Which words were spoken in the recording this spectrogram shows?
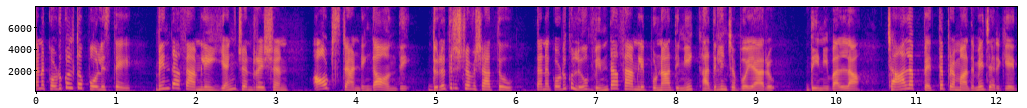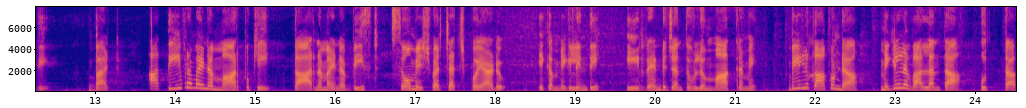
తన కొడుకులతో పోలిస్తే విందా ఫ్యామిలీ యంగ్ జనరేషన్ అవుట్ స్టాండింగ్గా ఉంది. దురదృష్టవశాత్తు తన కొడుకులు విందా ఫ్యామిలీ పునాదిని కదిలించబోయారు. దీనివల్ల చాలా పెద్ద ప్రమాదమే జరిగేది. బట్ ఆ తీవ్రమైన మార్పుకి కారణమైన బీస్ట్ సోమేశ్వర్ చచ్చిపోయాడు. ఇక మిగిలింది ఈ రెండు జంతువులు మాత్రమే. వీళ్ళు కాకుండా మిగిలిన వాళ్ళంతా ఉత్త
